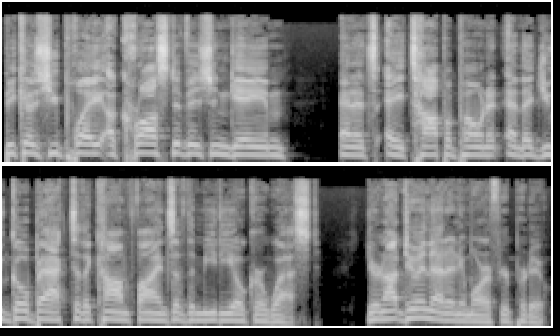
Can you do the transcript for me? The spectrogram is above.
because you play a cross division game and it's a top opponent, and then you go back to the confines of the mediocre West. You're not doing that anymore if you're Purdue.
